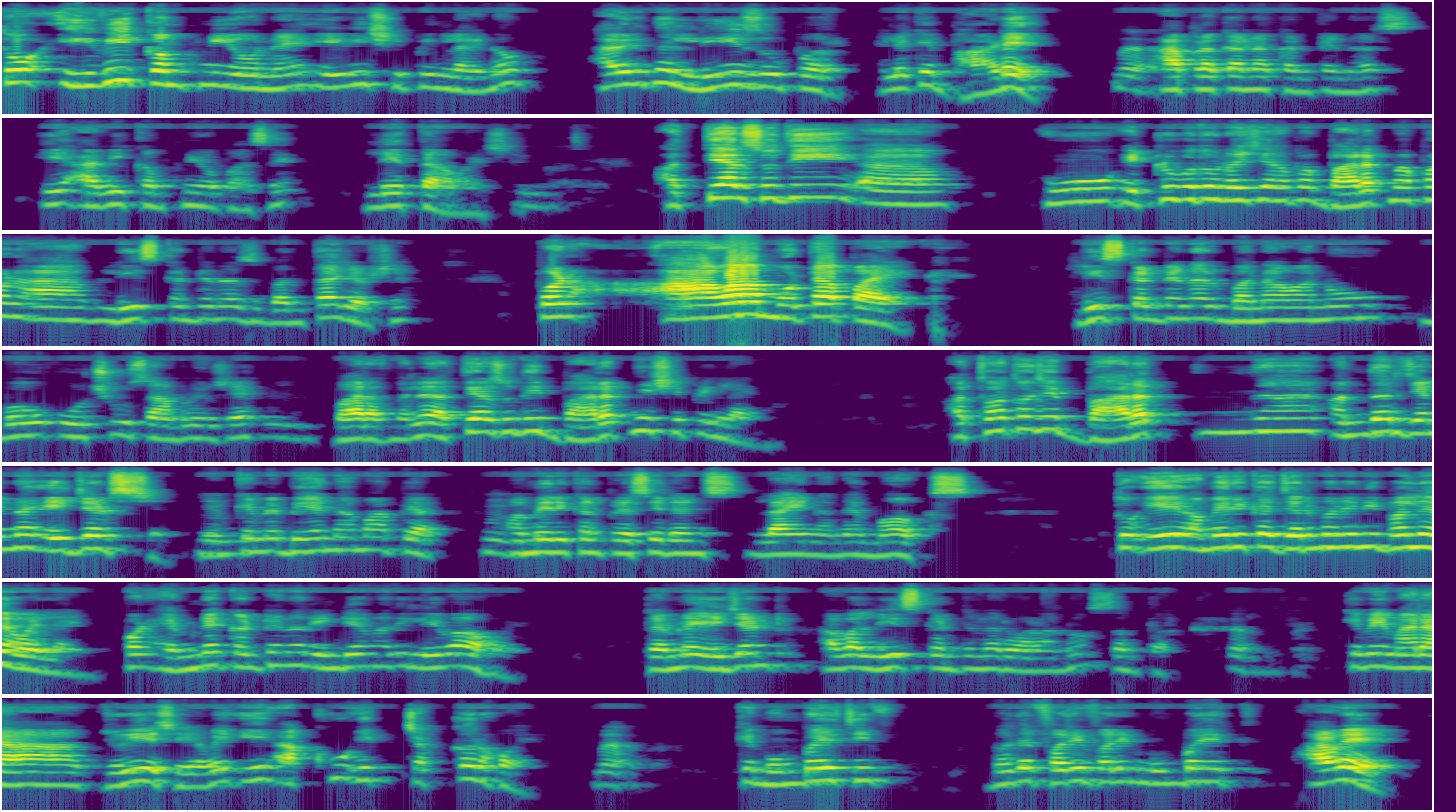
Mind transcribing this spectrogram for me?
તો એવી કંપનીઓને એવી શિપિંગ લાઈનો આવી રીતના લીઝ ઉપર એટલે કે ભાડે આ પ્રકારના કન્ટેનર્સ એ આવી કંપનીઓ પાસે લેતા હોય છે. અત્યાર સુધી હું એટલું બધું નહીં જાણું પણ ભારતમાં પણ આ લીઝ કન્ટેનર્સ બનતા જ હશે. પણ આવા મોટા પાયે લીઝ કન્ટેનર બનાવવાનું બહુ ઓછું સાંભળ્યું છે ભારતમાં. એટલે અત્યાર સુધી ભારતની શિપિંગ લાઈન અથવા તો જે ભારતના અંદર જેમના એજન્ટ્સ છે જેમ કે મેં બે નામ આપ્યા અમેરિકન પ્રેસિડેન્ટ્સ લાઈન અને મર્ક્સ તો એ અમેરિકા જર્મનીની ભલે હોય લાઈન પણ એમને કન્ટેનર ઇન્ડિયામાંથી લેવા હોય તો એમને એજન્ટ આવા લીઝ કન્ટેનર વાળાનો સંપર્ક કે ભાઈ મારે આ જોઈએ છે. હવે એ આખું એક ચક્કર હોય કે મુંબઈથી બધે ફરી ફરીને મુંબઈ આવે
